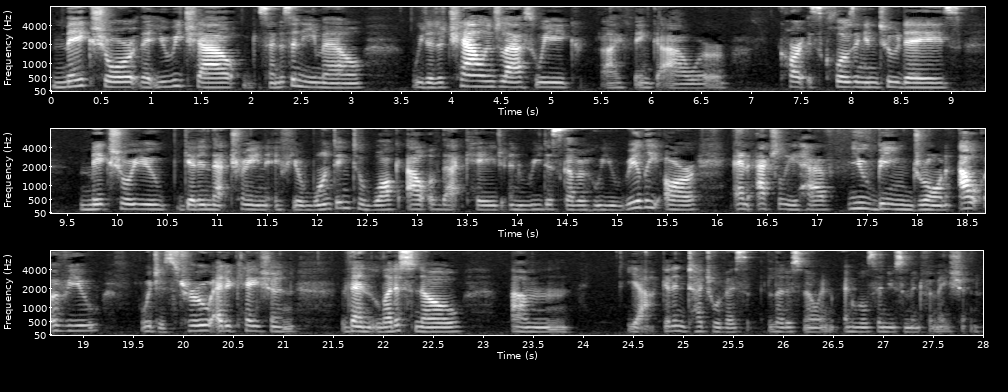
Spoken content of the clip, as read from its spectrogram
make sure that you reach out, send us an email. We did a challenge last week. I think our cart is closing in two days. Make sure you get in that train if you're wanting to walk out of that cage and rediscover who you really are and actually have you being drawn out of you, which is true education. Then let us know um, yeah, get in touch with us, let us know, and, and we'll send you some information.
